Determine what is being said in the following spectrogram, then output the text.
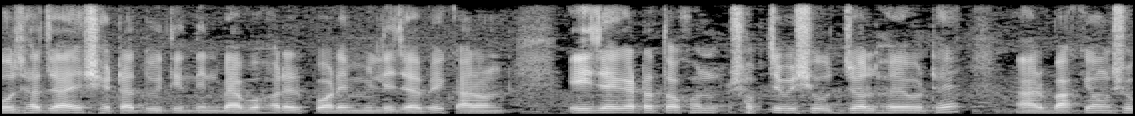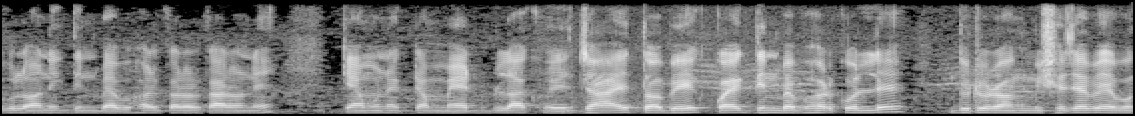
বোঝা যায়, সেটা দুই, তিন দিন ব্যবহারের পরে মিলে যাবে, কারণ এই জায়গাটা তখন সবচেয়ে বেশি উজ্জ্বল হয়ে ওঠে। আর বাকি অংশগুলো অনেক দিন ব্যবহার করার কারণে কেমন একটা ম্যাট ব্ল্যাক হয়ে যায়, তবে কয়েকদিন ব্যবহার করলে দুটো রং মিশে যাবে এবং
